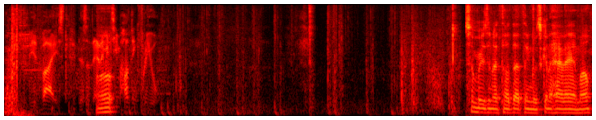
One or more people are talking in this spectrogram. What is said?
Be advised, there's an enemy Oh. for some reason I thought that thing was gonna have ammo.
